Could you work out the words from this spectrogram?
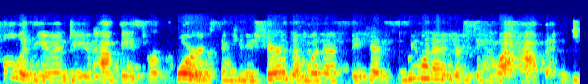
tool with you? And do you have these reports and can you share them with us? Because we want to understand what happened,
